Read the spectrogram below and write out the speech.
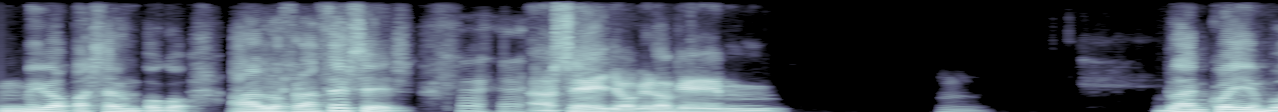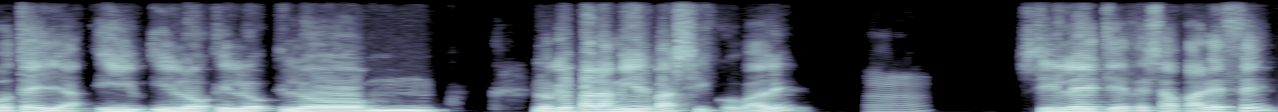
me iba a pasar un poco. ¿A los franceses? No sé, yo creo que... Mm. Blanco y en botella. Y, lo, lo, mm, lo, que para mí es básico, ¿vale? Si Ledger desaparece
